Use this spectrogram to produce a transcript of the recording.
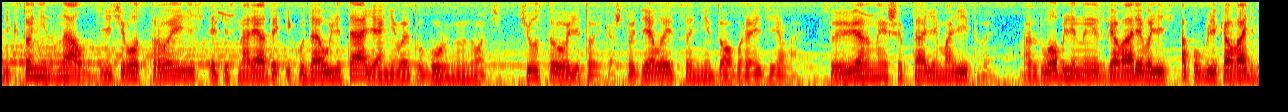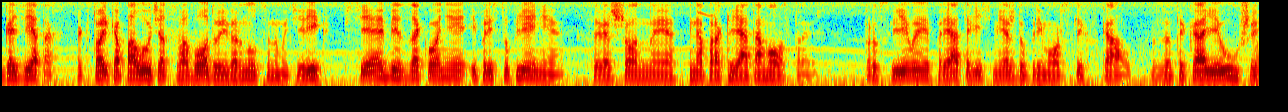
Никто не знал, для чего строились эти снаряды и куда улетали они в эту бурную ночь. Чувствовали только, что делается недоброе дело. Суеверные шептали молитвы, Озлобленные сговаривались опубликовать в газетах. Как только получат свободу и вернутся на материк, все беззакония и преступления, совершенные на проклятом острове. Трусливые прятались между приморских скал, затыкали уши,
